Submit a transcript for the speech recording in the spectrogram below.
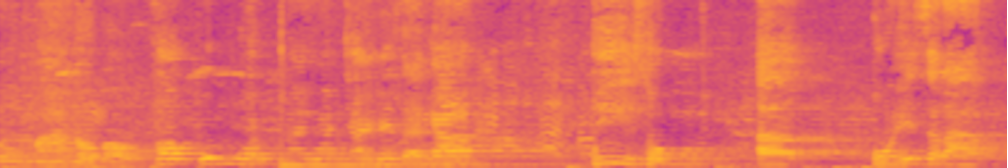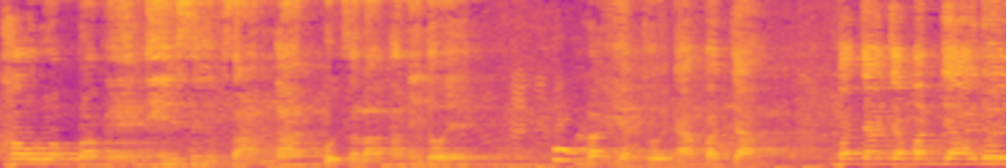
ลงมาหน่อเบาขอบคุณหมวดนายวันชัยเพชรแสนงาม ที่ทรงก๋วยสลากเข้าร่วมประเพณีสืบสารงานก๋วยสลากครั้งนี้ตัวเองอละเอียดสวยงามบัญจังบัญจังจะบรรยายด้วย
